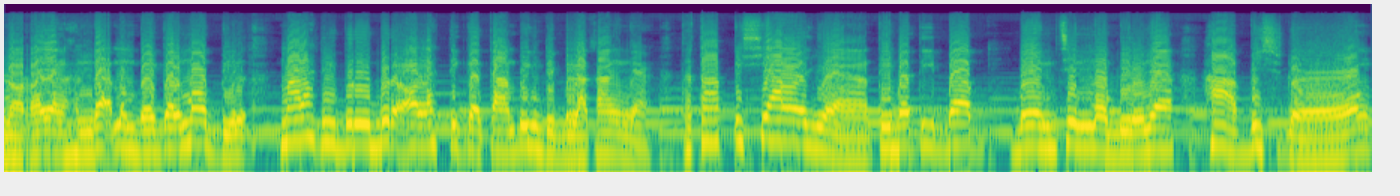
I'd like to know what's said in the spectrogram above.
Nora yang hendak membegal mobil malah diburu oleh tiga kambing di belakangnya. Tetapi sialnya, tiba-tiba bensin mobilnya habis dong.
